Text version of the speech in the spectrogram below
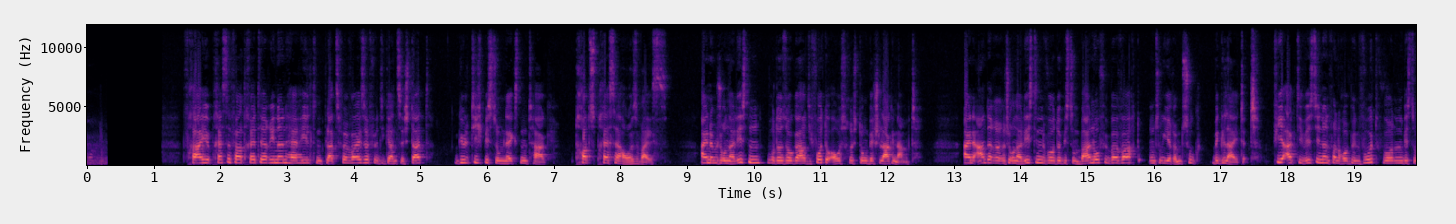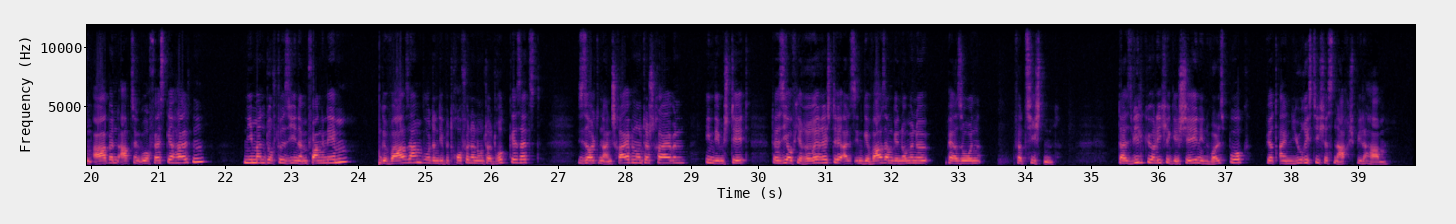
Freie Pressevertreterinnen erhielten Platzverweise für die ganze Stadt, gültig bis zum nächsten Tag, trotz Presseausweis. Einem Journalisten wurde sogar die Fotoausrüstung beschlagnahmt. Eine andere Journalistin wurde bis zum Bahnhof überwacht und zu ihrem Zug begleitet. Vier Aktivistinnen von Robin Wood wurden bis zum Abend 18 Uhr festgehalten. Niemand durfte sie in Empfang nehmen. Gewahrsam wurden die Betroffenen unter Druck gesetzt. Sie sollten ein Schreiben unterschreiben, in dem steht, dass sie auf ihre Rechte als in Gewahrsam genommene Person verzichten. Das willkürliche Geschehen in Wolfsburg wird ein juristisches Nachspiel haben.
